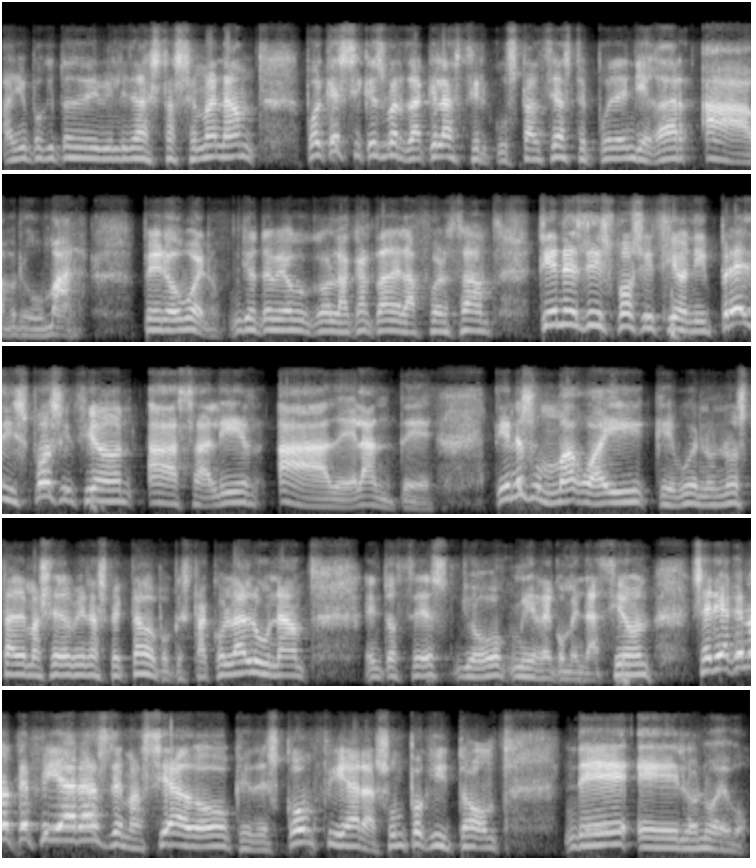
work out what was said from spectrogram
hay un poquito de debilidad esta semana, porque sí que es verdad que las circunstancias te pueden llegar a abrumar. Pero bueno, yo te veo con la carta de la fuerza tienes disposición y predisposición a salir adelante. Tienes un mago ahí que bueno, no está demasiado bien aspectado porque está con la luna, entonces yo mi recomendación sería que no te fiaras demasiado que desconfiaras un poquito de eh, lo nuevo,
